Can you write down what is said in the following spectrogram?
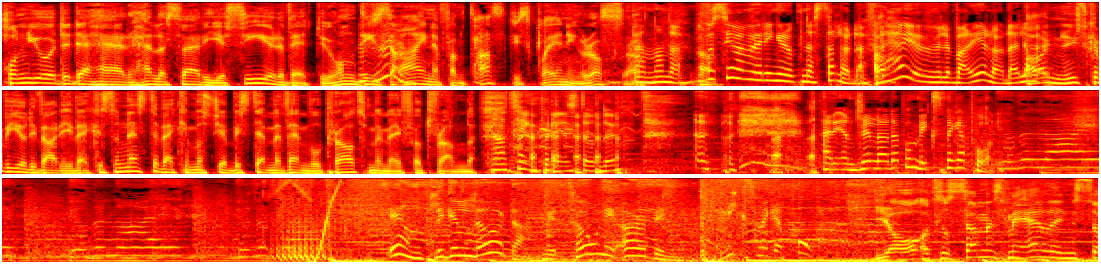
Hon gjorde det här Hela Sverige ser vet du. Hon designar fantastisk klänningar också. Spännande. Vi får se vem vi ringer upp nästa lördag, för det här gör vi väl varje lördag, eller Ja, hur? nu ska vi göra det varje vecka så nästa vecka måste jag bestämma vem vill prata med mig fortfarande. Ja, tänk på det en stund du. här är Äntligen lördag på Mix Megapol. Äntligen lördag med Tony Irving. Mix Megapol. Ja, och tillsammans med Ellen så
